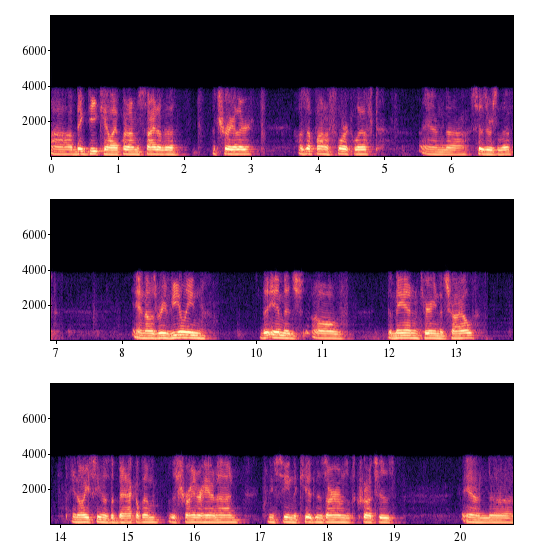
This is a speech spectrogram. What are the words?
uh, a big decal I put on the side of the, the trailer I was up on a forklift and uh, scissors lift, and I was revealing the image of the man carrying the child. And all you seen was the back of him a Shriner hat on, and you seen the kid in his arms with crutches. And uh,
